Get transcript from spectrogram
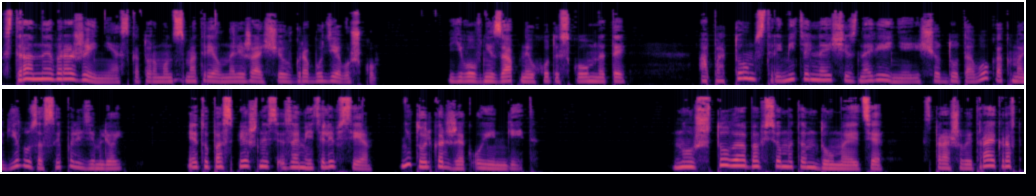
Странное выражение, с которым он смотрел на лежащую в гробу девушку. Его внезапный уход из комнаты, а потом стремительное исчезновение еще до того, как могилу засыпали землей. Эту поспешность заметили все — не только Джек Уингейт. «Ну что вы обо всем этом думаете?» — спрашивает Райкрофт,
